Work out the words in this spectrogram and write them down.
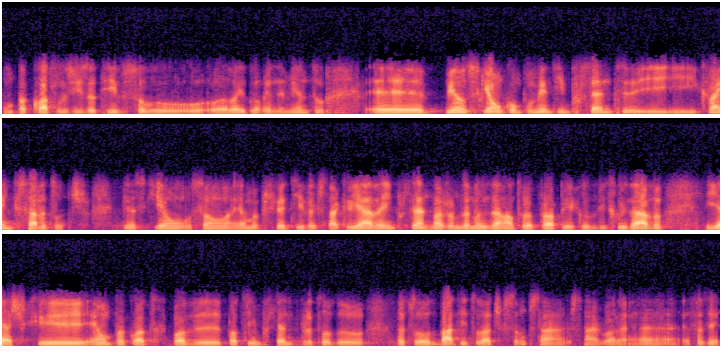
um pacote legislativo sobre o, a lei do arrendamento. Uh, penso que é um complemento importante e, e, que vai interessar a todos. Penso que é, um, são, é uma perspectiva que está criada, é importante, nós vamos analisar na altura própria com o devido cuidado e acho que é um pacote que pode, pode ser importante para todo, para todo o debate e toda a discussão que está, está agora a, a fazer.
